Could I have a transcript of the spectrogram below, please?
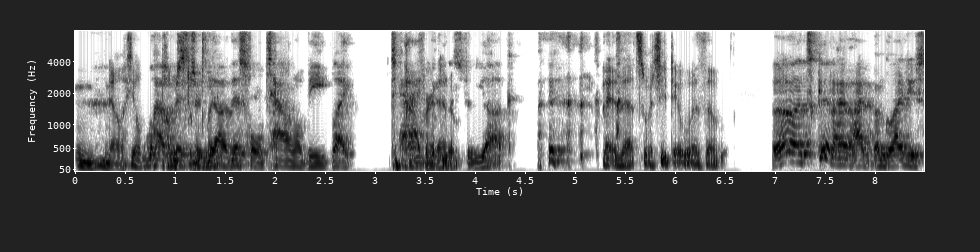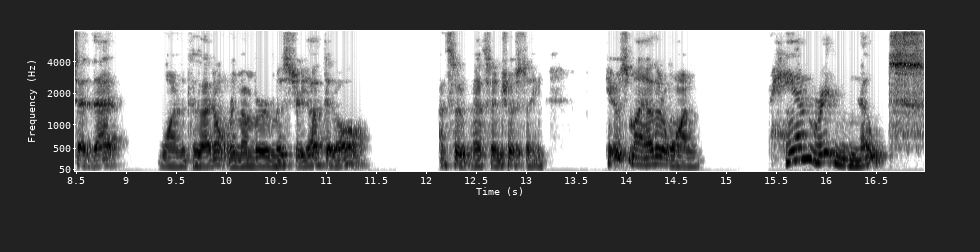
No, he'll we'll have Mr. Yuck. This whole town will be like tagged with Mr. Yuck. that's what you do with them. Oh, that's good. I, I'm glad you said that one because I don't remember Mr. Yuck at all. That's a, that's interesting. Here's my other one: handwritten notes.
